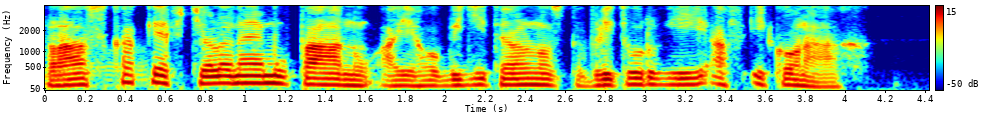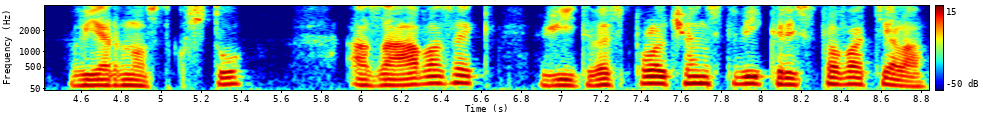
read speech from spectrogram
Láska ke vtělenému pánu a jeho viditelnost v liturgii a v ikonách, věrnost křtu a závazek žít ve společenství Kristova těla,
